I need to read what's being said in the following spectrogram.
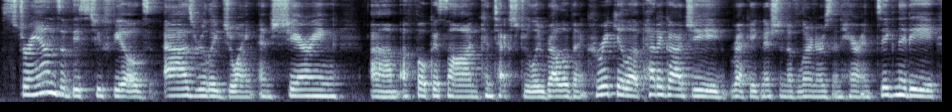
strands of these two fields as really joint and sharing um, a focus on contextually relevant curricula, pedagogy, recognition of learners' inherent dignity.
